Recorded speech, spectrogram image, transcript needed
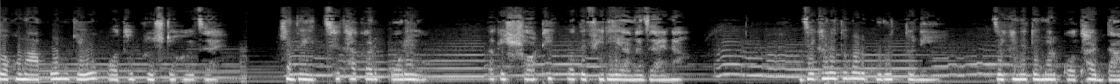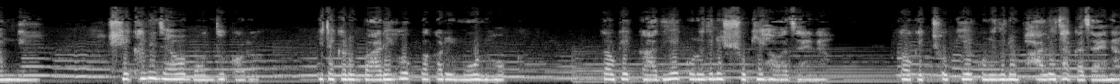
যখন আপন কেউ পথভ্রষ্ট হয়ে যায়, কিন্তু ইচ্ছে থাকার পরেও তাকে সঠিক পথে ফিরিয়ে আনা যায় না। যেখানে তোমার গুরুত্ব নেই, যেখানে তোমার কথার দাম নেই, সেখানে যাওয়া বন্ধ করো। এটা কারও বাড়ি হোক বা কারোর মন হোক, কাউকে কাঁদিয়ে কোনোদিনও সুখী হওয়া যায় না, কাউকে ঠকিয়ে কোনোদিনও ভালো থাকা যায় না।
